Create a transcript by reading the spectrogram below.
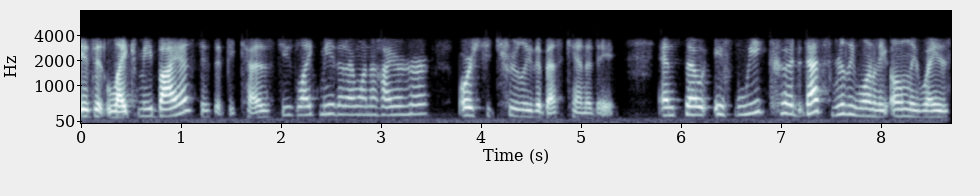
Is it like me biased? Is it because she's like me that I want to hire her? Or is she truly the best candidate? And so if we could, that's really one of the only ways,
